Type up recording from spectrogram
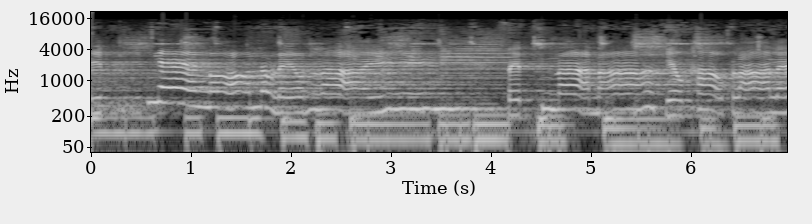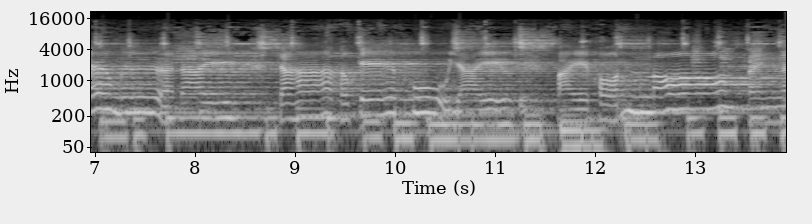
บิดแง่งอนแล้วเลวไหล เสร็จหน้านาเกี่ยวข้าวปลาแล้วเมื่อใด จะหาเท่าเก๋ผู้ใหญ่ ไปขอน้องแต่งงาน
